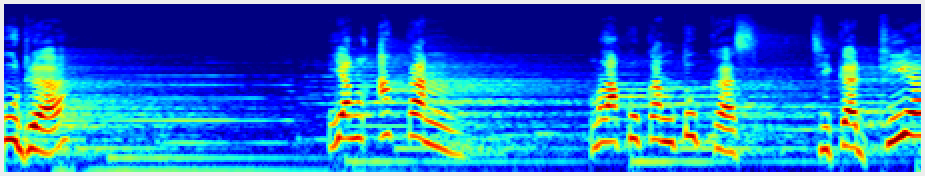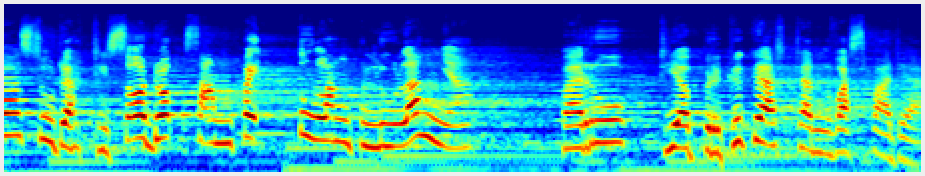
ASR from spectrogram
kuda yang akan melakukan tugas jika dia sudah disodok sampai tulang belulangnya, baru dia bergegas dan waspada.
